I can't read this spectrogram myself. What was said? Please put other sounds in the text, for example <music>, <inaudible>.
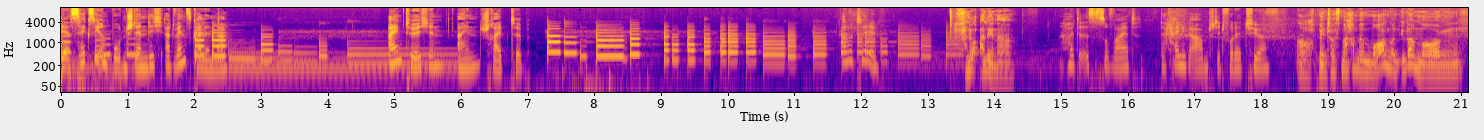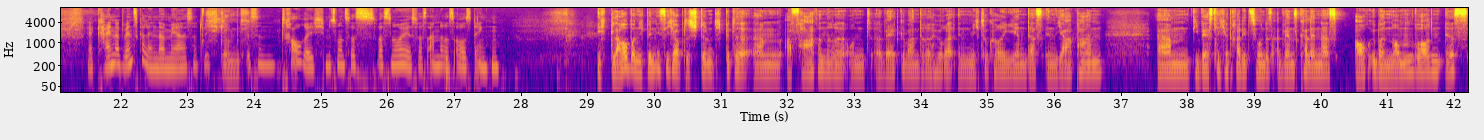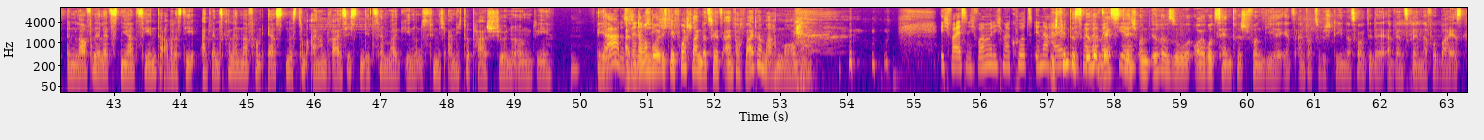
Der sexy und bodenständig Adventskalender. Ein Türchen, ein Schreibtipp. Hallo Till. Hallo Alena. Heute ist es soweit. Der heilige Abend steht vor der Tür. Oh Mensch, was machen wir morgen und übermorgen? Ja, kein Adventskalender mehr. Ist natürlich Stimmt. ein bisschen traurig. Müssen wir uns was, was Neues, was anderes ausdenken. Ich glaube, und ich bin nicht sicher, ob das stimmt, ich bitte ähm, erfahrenere und äh, weltgewandtere HörerInnen mich zu korrigieren, dass in Japan ähm, die westliche Tradition des Adventskalenders auch übernommen worden ist im Laufe der letzten Jahrzehnte, aber dass die Adventskalender vom 1. bis zum 31. Dezember gehen und das finde ich eigentlich total schön irgendwie. Ja, das also darum wollte ich dir vorschlagen, dass wir jetzt einfach weitermachen morgen. <laughs> Ich weiß nicht, wollen wir nicht mal kurz innehalten? Ich finde es irre westlich und irre so eurozentrisch von dir, jetzt einfach zu bestehen, dass heute der Adventskalender vorbei ist.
